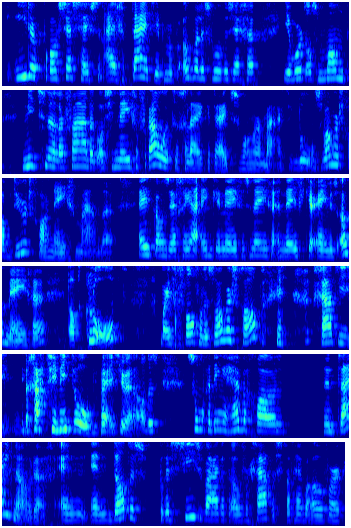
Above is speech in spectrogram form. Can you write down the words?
ieder proces heeft zijn eigen tijd. Je hebt me ook wel eens horen zeggen: je wordt als man niet sneller vader als je negen vrouwen tegelijkertijd zwanger maakt. Ik bedoel, een zwangerschap duurt gewoon negen maanden. En je kan zeggen: ja, één keer negen is negen en negen keer één is ook negen. Dat klopt. Maar in het geval van een zwangerschap gaat die, gaat die niet op, weet je wel. Dus sommige dingen hebben gewoon hun tijd nodig. En, en dat is precies waar het over gaat als je het hebben over.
